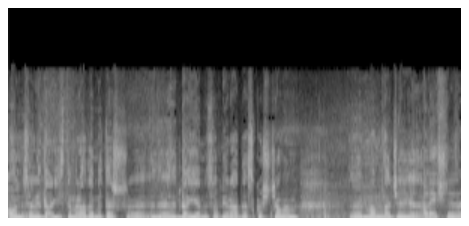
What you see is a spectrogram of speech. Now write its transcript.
oni sobie dali z tym radę, my też e, e, dajemy sobie radę z Kościołem, mam nadzieję. Ale jak się y,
